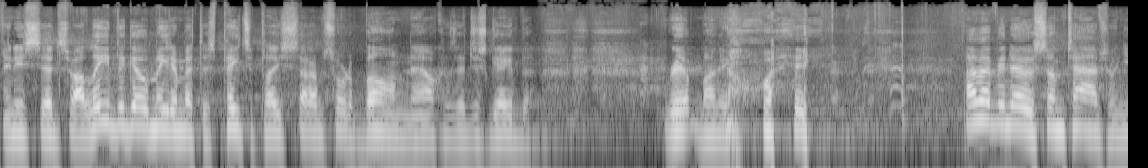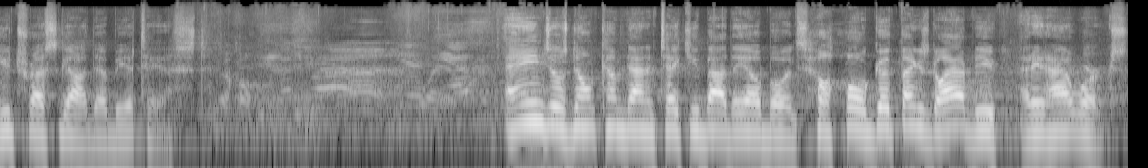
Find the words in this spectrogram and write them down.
And he said, So I leave to go meet him at this pizza place. He said, I'm sort of bummed now because I just gave the rip money away. How many of you know sometimes when you trust God, there'll be a test? Angels don't come down and take you by the elbow and say, Oh, good things to happen to you. That ain't how it works.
